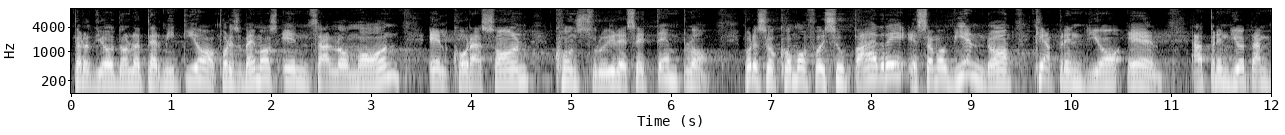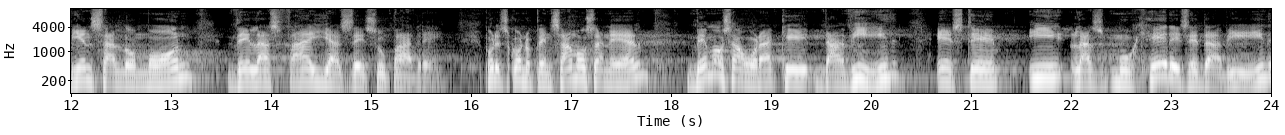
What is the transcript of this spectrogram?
Pero Dios no le permitió. Por eso vemos en Salomón el corazón construir ese templo. Por eso, como fue su padre, estamos viendo que aprendió él. Aprendió también Salomón de las fallas de su padre. Por eso cuando pensamos en él, vemos ahora que David este, y las mujeres de David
